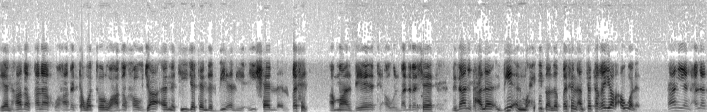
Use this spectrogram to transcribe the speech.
لأن هذا القلق وهذا التوتر وهذا الخوف جاء نتيجة للبيئة اللي يعيشها الطفل أما البيت أو المدرسة. لذلك على البيئة المحيطة للطفل أن تتغير اولا. ثانيا على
